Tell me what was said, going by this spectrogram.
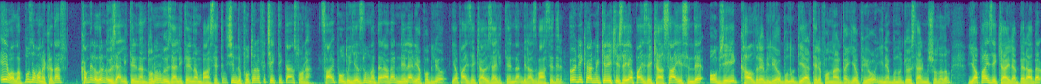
Eyvallah bu zamana kadar kameraların özelliklerinden, donanım özelliklerinden bahsettim. Şimdi fotoğrafı çektikten sonra sahip olduğu yazılımla beraber neler yapabiliyor? Yapay zeka özelliklerinden biraz bahsedelim. Örnek vermek gerekirse yapay zeka sayesinde objeyi kaldırabiliyor. Bunu diğer telefonlarda yapıyor. Yine bunu göstermiş olalım. Yapay zeka ile beraber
